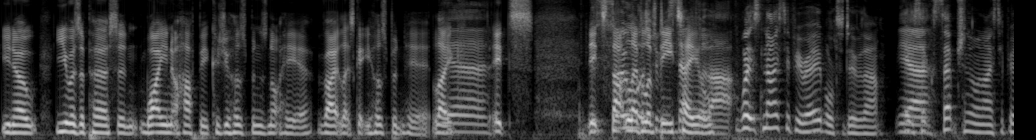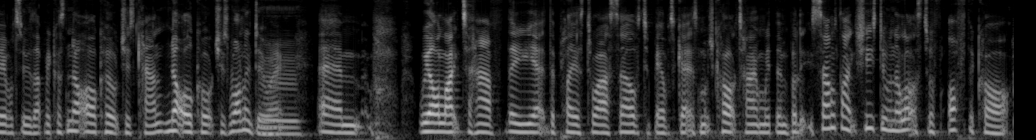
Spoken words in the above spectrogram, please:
you know you as a person. Why you're not happy because your husband's not here? Right, let's get your husband here. Like Yeah. it's There's it's so that level of to be said for detail. Well, it's nice if you're able to do that. Yeah. It's exceptionally nice if you're able to do that because not all coaches can. Not all coaches want to do Mm. it. Um, we all like to have the uh, the players to ourselves to be able to get as much court time with them. But it sounds like she's doing a lot of stuff off the court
